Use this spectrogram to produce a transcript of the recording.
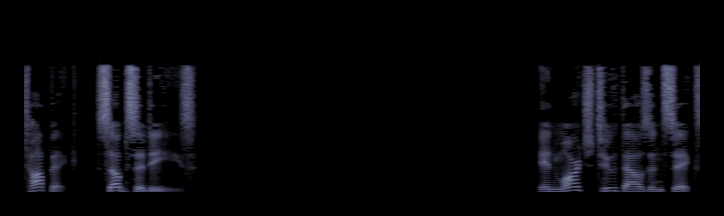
Topic: Subsidies In March 2006,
